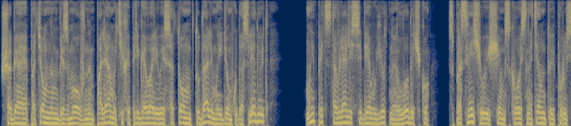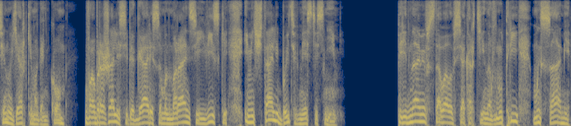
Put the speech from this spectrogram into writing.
Шагая по темным безмолвным полям и тихо переговариваясь о том, туда ли мы идем, куда следует — мы представляли себе уютную лодочку с просвечивающим сквозь натянутую парусину ярким огоньком, воображали себе Гарриса, Монмаранси и Виски и мечтали быть вместе с ними. Перед нами вставала вся картина. Внутри мы сами,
